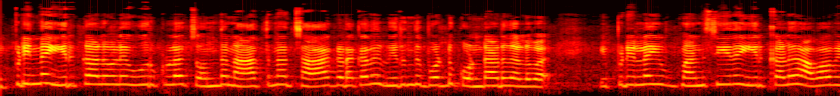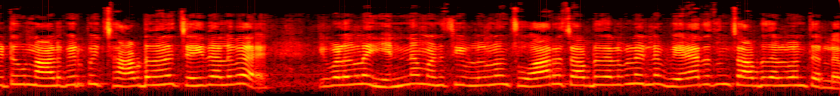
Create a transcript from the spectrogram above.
இப்படின்னா இருக்காளுவளை இருக்காளுவளே ஊருக்குள்ள சொந்த நாத்துனா சா கிடக்காத விருந்து போட்டு கொண்டாடுதழுவ இப்படிலாம் இவ் மனுஷி தான் இருக்காளு அவள் வீட்டுக்கு நாலு பேர் போய் சாப்பிட தானே செய்தாளுவ இவளுகெல்லாம் என்ன மனுஷி இவளுகெல்லாம் சுவார சாப்பிடுதளவுல இல்லை வேற எதுவும் சாப்பிடுதளவான்னு தெரில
